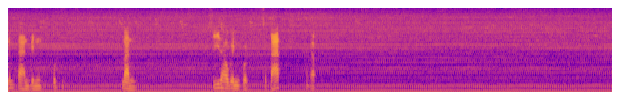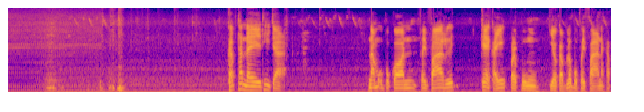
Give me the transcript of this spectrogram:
น้ำตาลเป็นกดลัน สีเทาเป็นกดสตาร์ทนะครับ ครับท่านใดที่จะนำอุปกรณ์ไฟฟ้าหรือแก้ไขปรับปรุงเกี่ยวกับระบบไฟฟ้านะครับ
